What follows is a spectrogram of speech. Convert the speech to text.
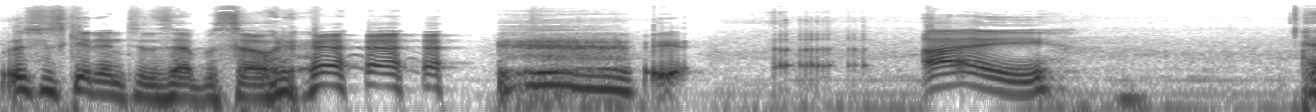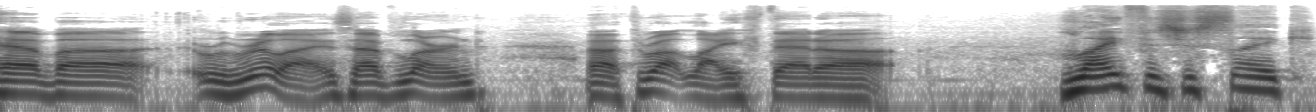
let's just get into this episode. I have uh, realized, I've learned uh, throughout life that uh, life is just like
